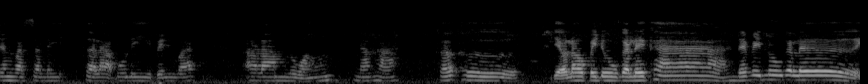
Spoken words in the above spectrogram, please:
จังหวัดสระสระบุรีเป็นวัดอารามหลวงนะคะ ก็คือ เดี๋ยวเราไปดูกันเลยค่ะ ได้ไปดูกันเลย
